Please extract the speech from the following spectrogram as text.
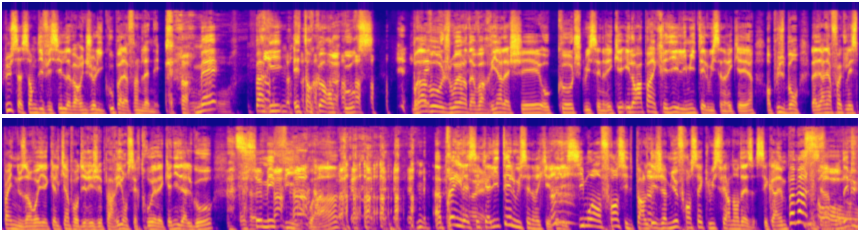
plus ça semble difficile d'avoir une jolie coupe à la fin de l'année. Mais Paris est encore en course. Bravo aux joueurs d'avoir rien lâché, au coach Luis Enrique. Il n'aura pas un crédit illimité, Luis Enrique. hein. En plus, bon, la dernière fois que l'Espagne nous a envoyé quelqu'un pour diriger Paris, on s'est retrouvé avec Anne Hidalgo. On se méfie, quoi. hein. Après, il a ses qualités, Luis Enrique. Tenez, six mois en France, il parle déjà mieux français que Luis Fernandez. C'est quand même pas mal. C'est un bon début.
